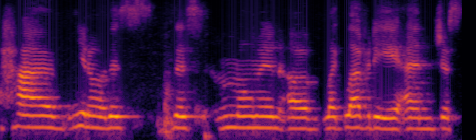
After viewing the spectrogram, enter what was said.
have you know this this moment of like levity and just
